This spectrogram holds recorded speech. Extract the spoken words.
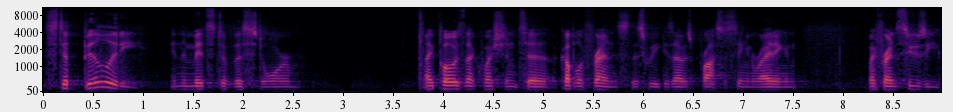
stability in the midst of the storm. I posed that question to a couple of friends this week as I was processing and writing, and my friend Susie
